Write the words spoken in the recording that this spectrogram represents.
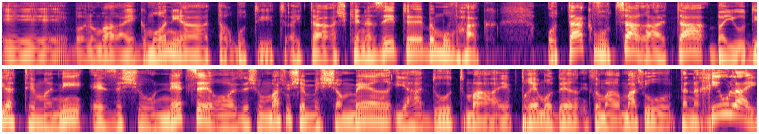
אה, בוא נאמר, ההגמוניה התרבותית הייתה אשכנזית אה, במובהק. אותה קבוצה ראתה ביהודי התימני איזשהו נצר או איזשהו משהו שמשמר יהדות, מה, אה, פרה-מודרנית, כלומר, משהו תנכי אולי?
